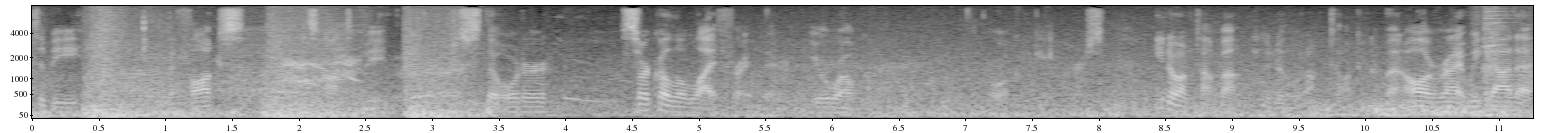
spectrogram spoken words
to be. The fox is not to be. Just the order. Circle of life right there. You're welcome. Gamers. You know what I'm talking about. You know what I'm talking about. Alright, we got a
